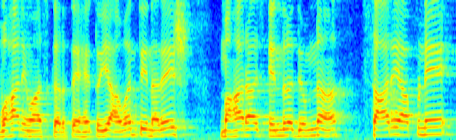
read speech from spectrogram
वहाँ निवास करते हैं। तो ये अवंती नरेश, महाराज इंद्रद्युम्न, सारे अपने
